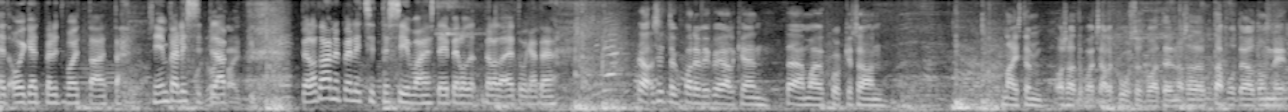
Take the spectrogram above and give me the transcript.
että oikeat pelit voittaa, että siinä pelissä sitten pitää Kaikki. Pelataan ne pelit sitten siinä vaiheessa, ei pelata, pelata etukäteen. Ja sitten kun pari viikon jälkeen tämä maajoukkuekesä on naisten osalta, voit olla 16-vuotiaiden osalta taputeltu, niin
